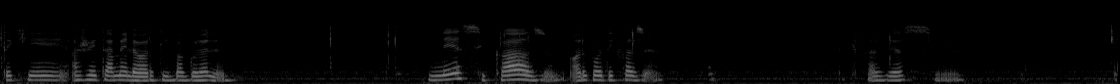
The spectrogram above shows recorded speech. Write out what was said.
ter que ajeitar melhor aquele bagulho ali. Nesse caso, olha o que eu vou ter que fazer. Tem que fazer assim, ó.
